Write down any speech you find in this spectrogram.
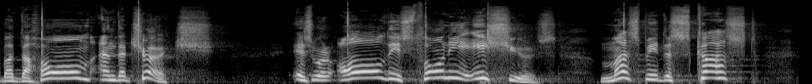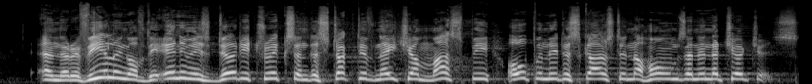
But the home and the church is where all these thorny issues must be discussed and the revealing of the enemy's dirty tricks and destructive nature must be openly discussed in the homes and in the churches.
